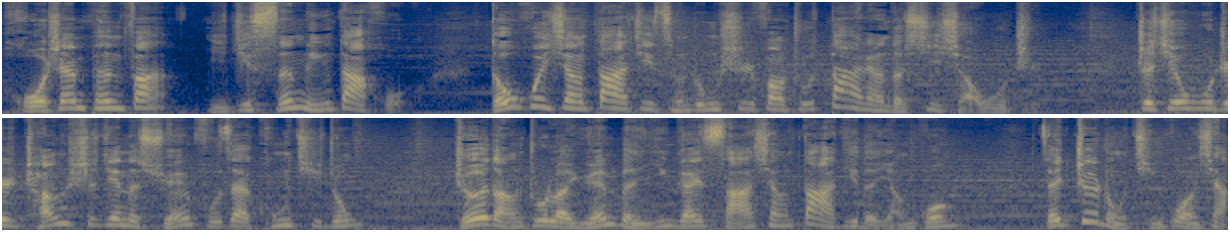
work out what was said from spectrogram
火山喷发以及森林大火，都会向大气层中释放出大量的细小物质。这些物质长时间的悬浮在空气中，遮挡住了原本应该洒向大地的阳光。在这种情况下，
